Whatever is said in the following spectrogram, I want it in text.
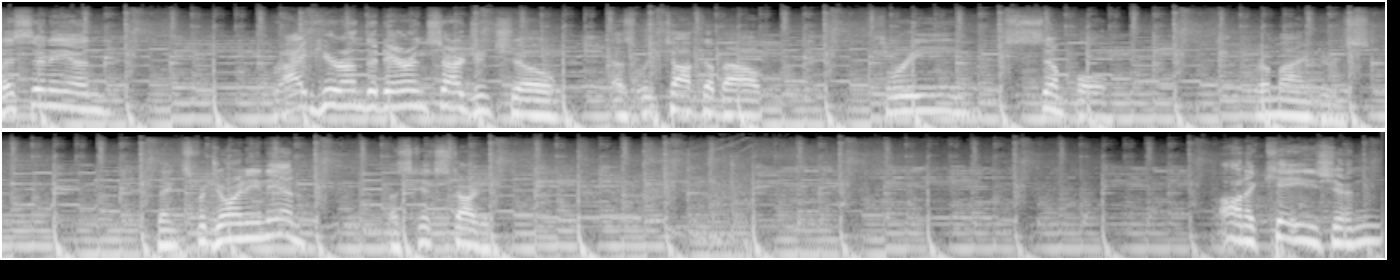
listen in, right here on the Darin Sargent Show as we talk about three simple reminders. Thanks for joining in. Let's get started. On occasion,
